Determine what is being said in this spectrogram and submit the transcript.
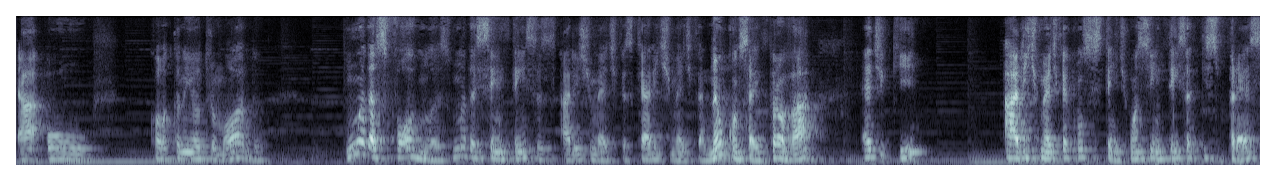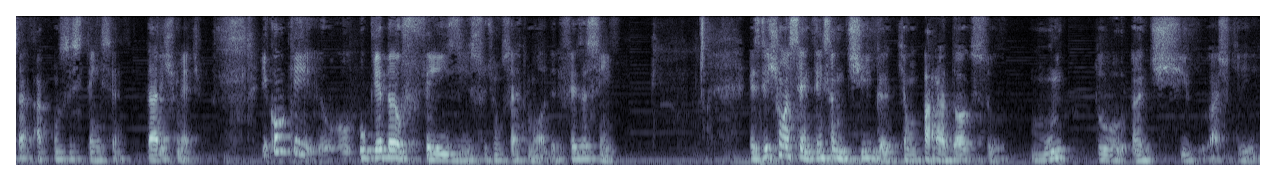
A, ou colocando em outro modo, uma das fórmulas, uma das sentenças aritméticas que a aritmética não consegue provar é de que a aritmética é consistente, uma sentença que expressa a consistência da aritmética. E como que o, Gödel fez isso de um certo modo? Ele fez assim: existe uma sentença antiga que é um paradoxo muito antigo, acho que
